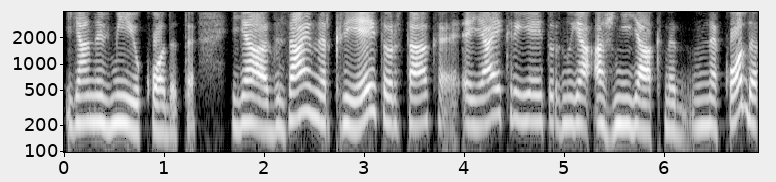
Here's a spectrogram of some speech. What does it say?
я не вмію кодити. Я дизайнер, креатор, так, AI креатор, ну я аж ніяк не, не кодер.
